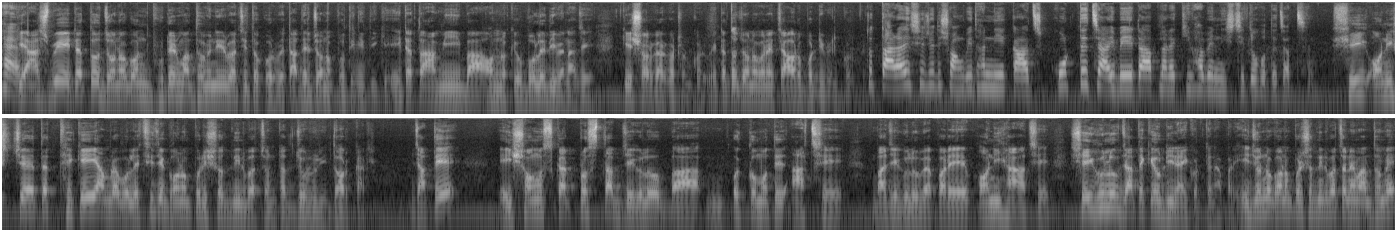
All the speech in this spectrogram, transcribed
হ্যাঁ। কে আসবে এটা তো জনগণ ভোটের মাধ্যমে নির্বাচিত করবে তাদের জনপ্রতিনিধিকে। এটা তো আমি বা অন্য কেউ বলে দিবে না যে কে সরকার গঠন করবে। এটা তো জনগণের চাওয়ার উপর ডিপেন্ড করবে। তো তারা এসে যদি সংবিধান নিয়ে কাজ করতে চাইবে এটা আপনারা কীভাবে নিশ্চিত হতে চাচ্ছেন? সেই অনিশ্চয়তা থেকেই আমরা বলেছি যে গণপরিষদ নির্বাচনটা জরুরি দরকার। যাতে এই সংস্কার প্রস্তাব যেগুলো বা ঐক্যমতে আছে বা যেগুলো ব্যাপারে অনীহা আছে সেইগুলো যাতে কেউ ডিনাই করতে না পারে। এই জন্য গণপরিষদ নির্বাচনের মাধ্যমে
